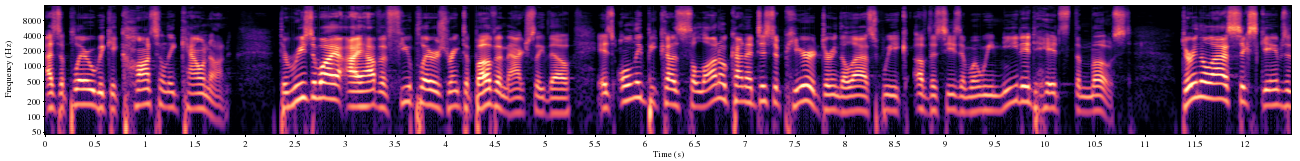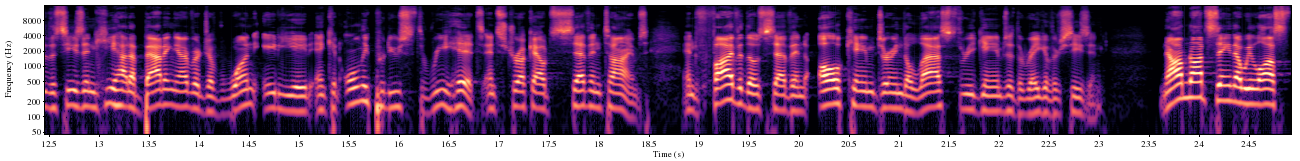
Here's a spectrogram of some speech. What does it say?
as a player we could constantly count on. The reason why I have a few players ranked above him, actually, though, is only because Solano kind of disappeared during the last week of the season when we needed hits the most. During the last six games of the season, he had a batting average of 188 and can only produce three hits and struck out seven times. And five of those seven all came during the last three games of the regular season. Now, I'm not saying that we lost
